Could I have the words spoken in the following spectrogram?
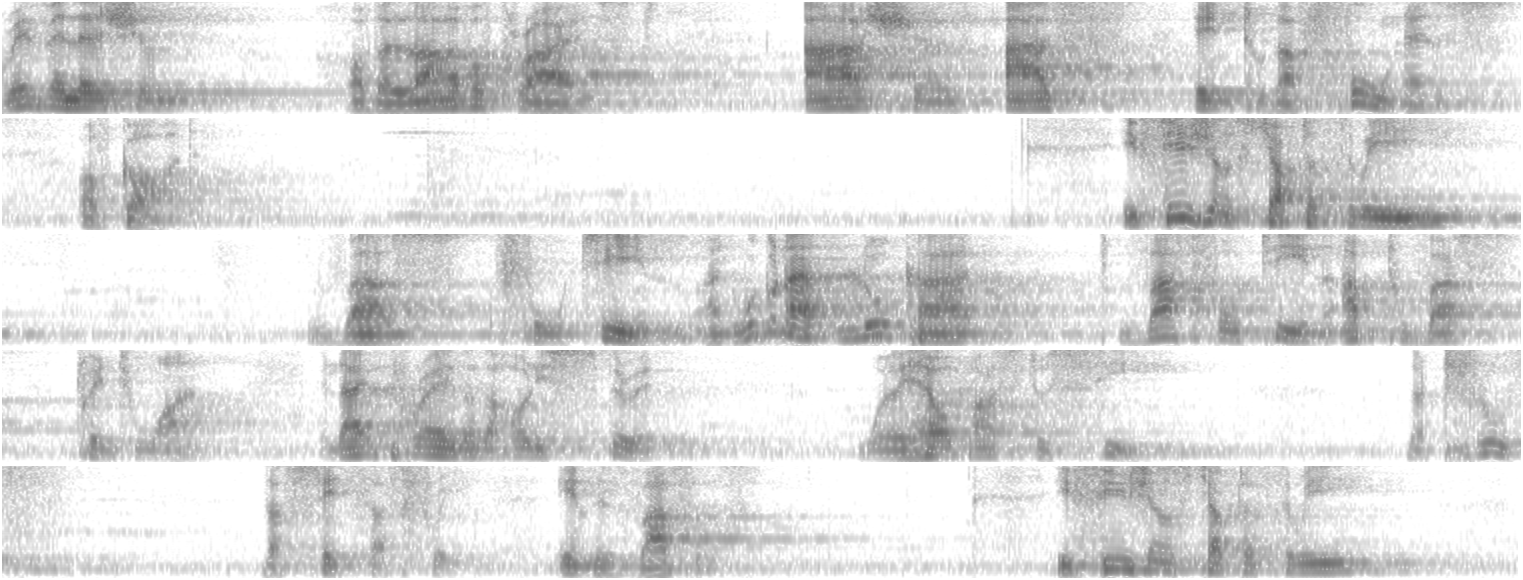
Revelation of the love of Christ ushers us into the fullness of God. Ephesians chapter 3, verse 14. And we're going to look at verse 14 up to verse 21. And I pray that the Holy Spirit will help us to see the truth that sets us free in these verses. Ephesians chapter 3,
